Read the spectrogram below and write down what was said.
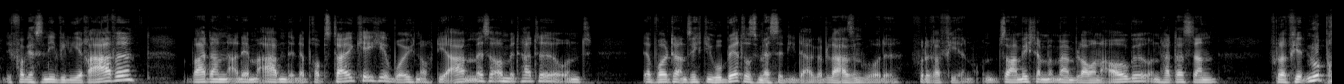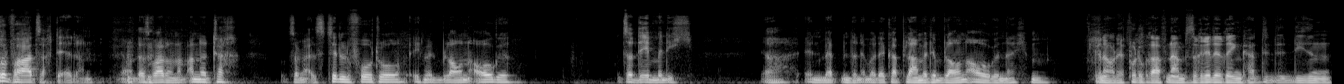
Und ich vergesse nie, Willi Rave war dann an dem Abend in der Propsteikirche, wo ich noch die Abendmesse auch mit hatte. Und der wollte an sich die Hubertusmesse, die da geblasen wurde, fotografieren und sah mich dann mit meinem blauen Auge und hat das dann fotografiert, nur privat, sagte er dann. Ja, und das war dann am anderen Tag sozusagen als Titelfoto, ich mit dem blauen Auge. Und seitdem bin ich ja in Meppen dann immer der Kaplan mit dem blauen Auge. Nicht? Hm. Genau, der Fotograf namens Riddering hat diesen,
